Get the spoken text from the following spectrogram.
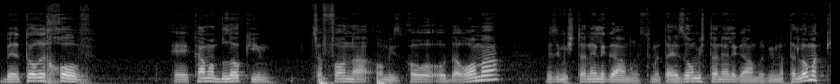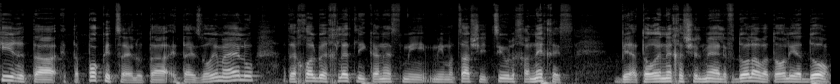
באותו רחוב אה, כמה בלוקים צפונה או, או, או דרומה, וזה משתנה לגמרי. זאת אומרת, האזור משתנה לגמרי. ואם אתה לא מכיר את, ה, את הפוקטס האלו, את, ה, את האזורים האלו, אתה יכול בהחלט להיכנס ממצב שהציעו לך נכס, אתה רואה נכס של 100 אלף דולר, ואתה רואה לידו,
